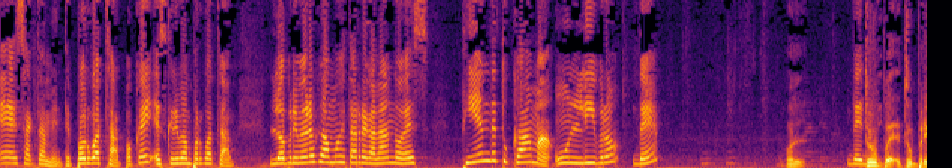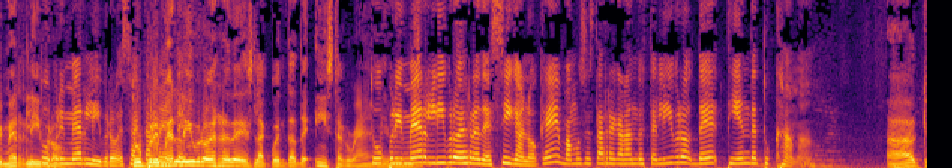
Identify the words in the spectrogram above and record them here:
Exactamente, por WhatsApp, ¿ok? Escriban por WhatsApp. Lo primero que vamos a estar regalando es Tiende tu cama, un libro de... Un- de Tu, tu primer libro. Tu primer libro, Tu exactamente. primer libro RD es la cuenta de Instagram. Tu Eh, primer libro RD, síganlo, ¿ok? Vamos a estar regalando este libro de Tiende tu cama. Ah, Ok,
